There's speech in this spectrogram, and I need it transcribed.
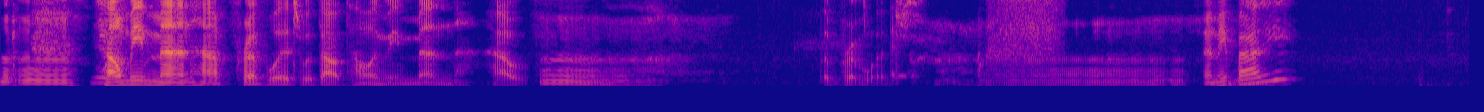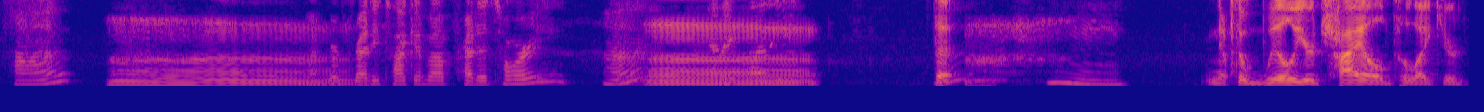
Mm-mm. Tell me men have privilege without telling me men have Mm. the privilege. Mm. Anybody? Huh? Mm. Remember Freddie talking about predatory? Huh? Mm. Anybody? That Hmm. you have to will your child to like your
